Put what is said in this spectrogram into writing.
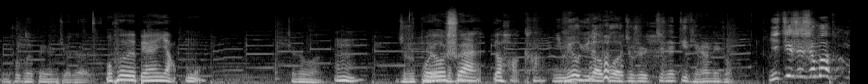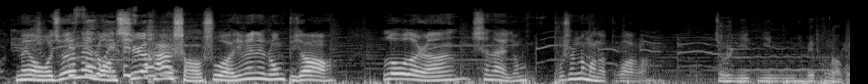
你会不会被人觉得我会被别人仰慕。真的吗？嗯，就是我又帅又好看。你没有遇到过就是 今天地铁上那种，你这是什么？没有，我觉得那种其实还是少数，因为那种比较 low 的人现在已经不是那么的多了。就是你你你没碰到过，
